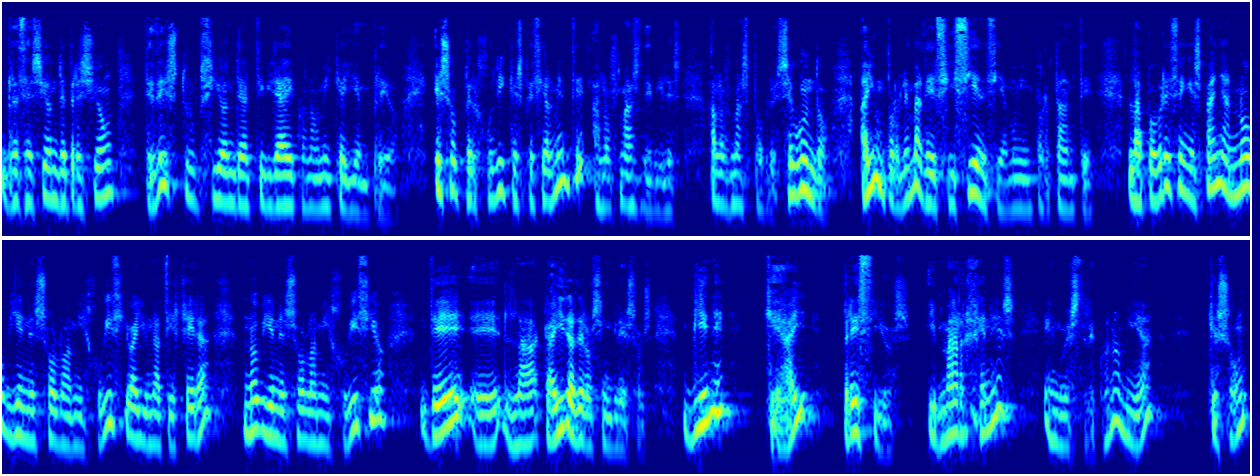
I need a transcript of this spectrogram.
recesión, depresión, de destrucción de actividad económica y empleo. Eso perjudica especialmente a los más débiles, a los más pobres. Segundo, hay un problema de eficiencia muy importante. La pobreza en España no viene solo a mi juicio, hay una tijera, no viene solo a mi juicio de eh, la caída de los ingresos. Viene que hay precios y márgenes en nuestra economía que son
